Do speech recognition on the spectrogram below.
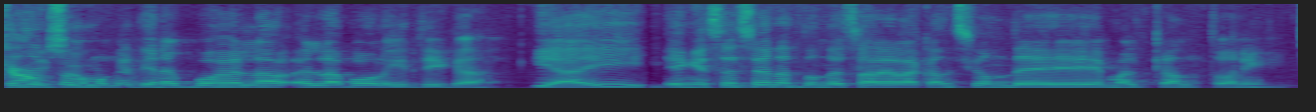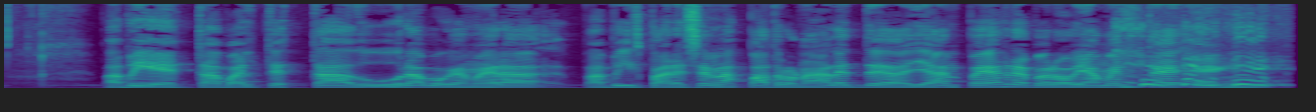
Council. como que tiene voz en la, en la política. Y ahí, en esa escena es donde sale la canción de Marc Anthony. Papi, esta parte está dura porque, mira, papi, parecen las patronales de allá en PR, pero obviamente en,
